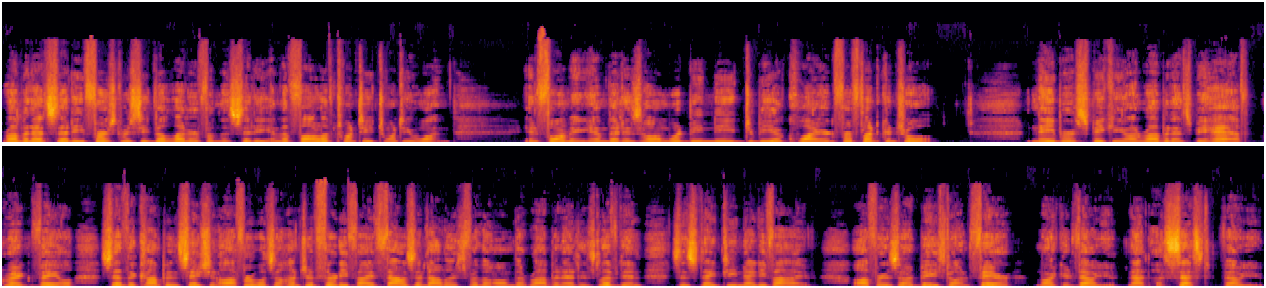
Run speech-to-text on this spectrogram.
Robinette said he first received a letter from the city in the fall of 2021 informing him that his home would be need to be acquired for flood control. Neighbor speaking on Robinette's behalf, Greg Vale, said the compensation offer was $135,000 for the home that Robinette has lived in since 1995. Offers are based on fair market value, not assessed value.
